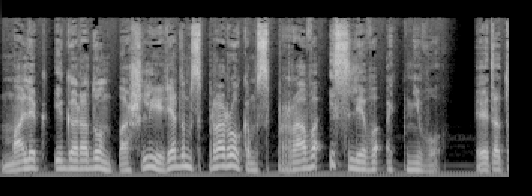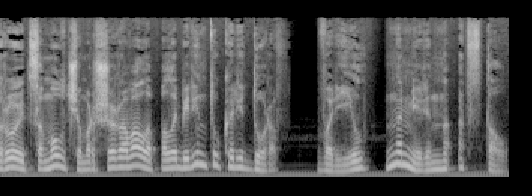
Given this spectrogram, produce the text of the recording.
Малик и Городон пошли рядом с пророком справа и слева от него. Эта троица молча маршировала по лабиринту коридоров. Вариил намеренно отстал.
